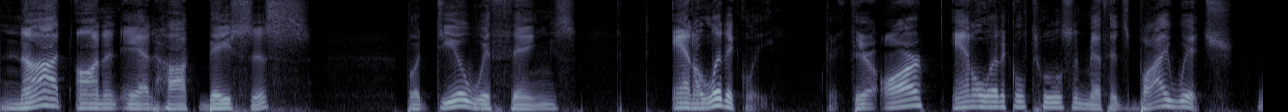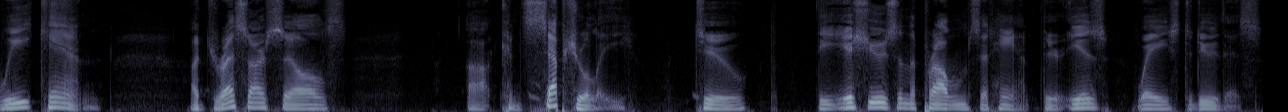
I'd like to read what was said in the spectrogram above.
not on an ad hoc basis, but deal with things analytically. Okay. There are analytical tools and methods by which we can address ourselves uh, conceptually to the issues and the problems at hand. There is ways to do this.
